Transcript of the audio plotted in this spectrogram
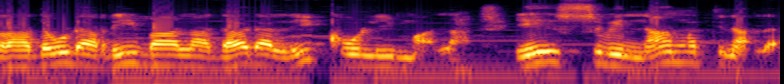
ரதோடா ரீபாலா தாடா லீ கோலி மாலா. இயேசுவின் நாமத்தினால.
